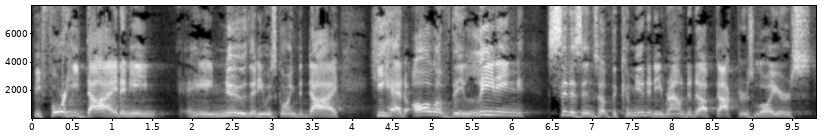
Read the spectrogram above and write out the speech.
before he died and he, he knew that he was going to die, he had all of the leading citizens of the community rounded up, doctors, lawyers,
